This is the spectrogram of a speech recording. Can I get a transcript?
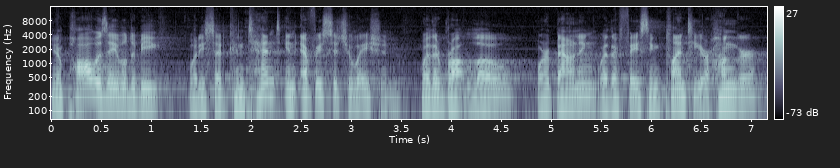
You know, Paul was able to be, what he said, content in every situation, whether brought low or abounding, whether facing plenty or hunger,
